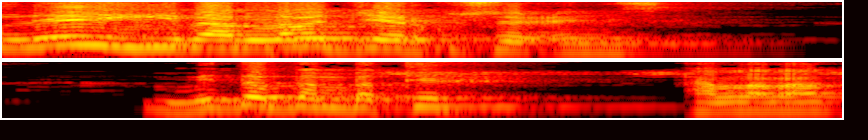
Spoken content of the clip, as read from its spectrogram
ileyhii baad laba jeer ku soo celisay. Midda dambe tir ta labaad.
